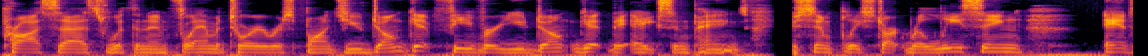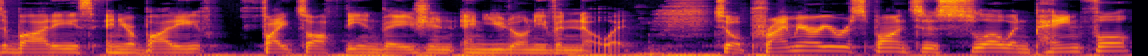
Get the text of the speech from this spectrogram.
process with an inflammatory response. You don't get fever, you don't get the aches and pains. You simply start releasing antibodies, and your body fights off the invasion and you don't even know it. So a primary response is slow and painful.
